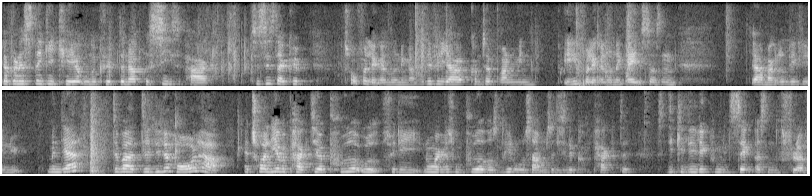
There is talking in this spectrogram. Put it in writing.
Jeg går næsten ikke i IKEA uden at købe den her præcise pakke. Til sidst har jeg købt to forlængerledninger, men det er fordi, jeg har kommet til at brænde min ene forlængerledning af, så sådan, jeg har manglet virkelig en ny. Men ja, det var det lille haul her. Jeg tror lige, jeg vil pakke de her puder ud, fordi nogle gange har sådan puder været sådan helt rodet sammen, så de er sådan lidt kompakte. Så de kan lige ligge på min seng og sådan fluff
